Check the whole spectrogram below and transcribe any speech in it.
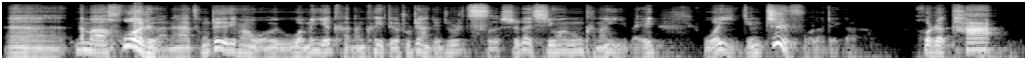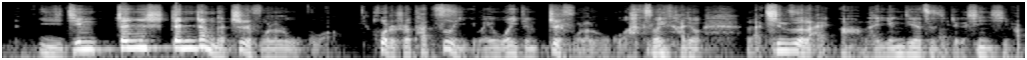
呃，那么或者呢，从这个地方，我我们也可能可以得出这样结论，就是此时的齐桓公可能以为我已经制服了这个，或者他已经真真正的制服了鲁国，或者说他自以为我已经制服了鲁国，所以他就来亲自来啊，来迎接自己这个新媳妇儿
